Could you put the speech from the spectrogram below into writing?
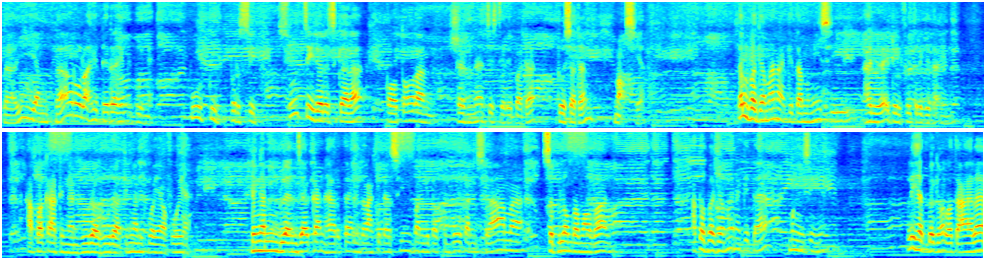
bayi yang baru lahir dari rahim ibunya. Putih, bersih, suci dari segala kotoran dan najis daripada dosa dan maksiat. Lalu bagaimana kita mengisi hari raya Idul Fitri kita ini? Apakah dengan hura-hura, dengan foya-foya, dengan membelanjakan harta yang telah kita simpan, kita kumpulkan selama sebelum Ramadan, atau bagaimana kita mengisinya? Lihat bagaimana Allah Ta'ala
